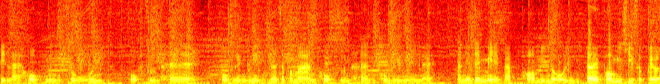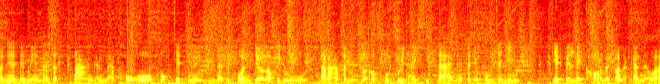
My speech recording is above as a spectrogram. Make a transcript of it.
ติดแล้ว 610 605 611 น่าจะประมาณ 605ถึง611 นะ อันนี้เดเมจแบบพอมีโนลิมเอ้ยพอมีชิลสเปลแล้วเนี่ยเดเมจน่าจะต่างกันแบบโห6 7หมื่นอยู่นะทุกคน เดี๋ยวเราไปดูตารางสรุปแล้วก็พูดคุยทายคลิปได้นะ แต่เดี๋ยวผมจะยิงเก็บเป็นเลคคอร์ดไว้ก่อนละกันนะว่า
